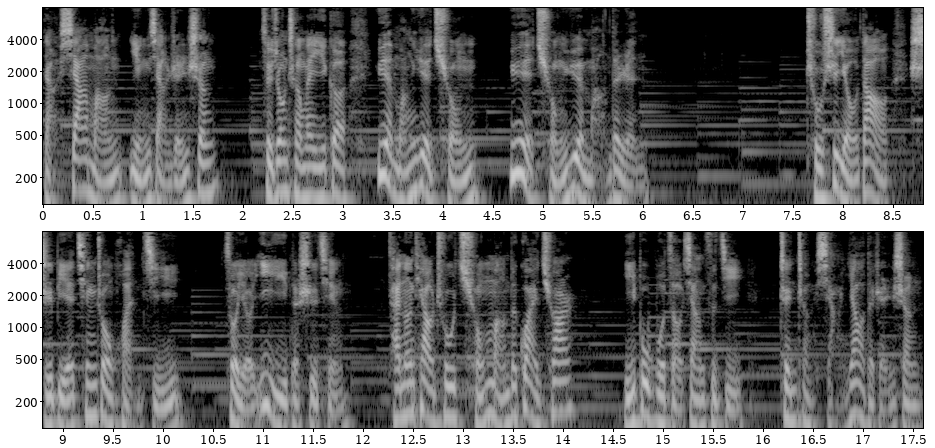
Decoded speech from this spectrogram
让瞎忙影响人生，最终成为一个越忙越穷、越穷越忙的人。处事有道，识别轻重缓急，做有意义的事情，才能跳出穷忙的怪圈儿一步步走向自己真正想要的人生。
